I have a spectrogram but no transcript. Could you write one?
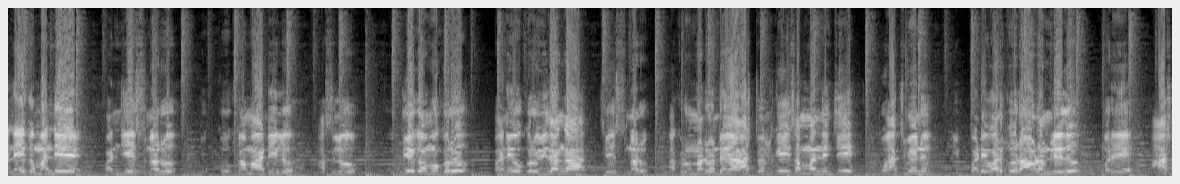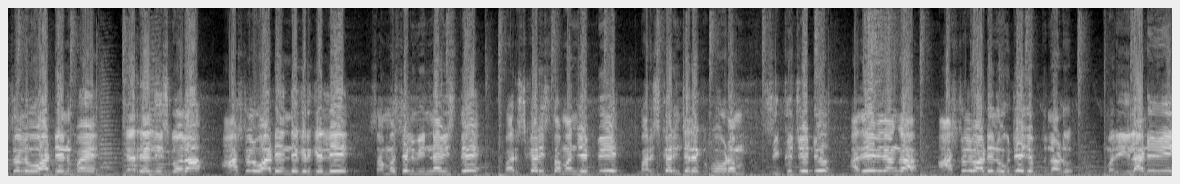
అనేక మంది పని చేస్తున్నారు. కుక్కు కమాటీలు. అసలు ఉద్యోగం ఒకరు పని ఒకరు విధంగా చేస్తున్నారు. అక్కడ ఉన్నటువంటి హాస్టల్కి సంబంధించి వాచ్మెన్ ఇప్పటి వరకు రావడం లేదు. మరి హాస్టల్ వార్డెన్పై చర్యలు తీసుకోవాలా? హాస్టల్ వార్డెన్ దగ్గరికి వెళ్ళి సమస్యలు విన్నవిస్తే పరిష్కరిస్తామని చెప్పి పరిష్కరించలేకపోవడం సిగ్గుచేటు. అదేవిధంగా హాస్టల్ వార్డెన్ ఒకటే చెప్తున్నాడు. మరి ఇలాంటివి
